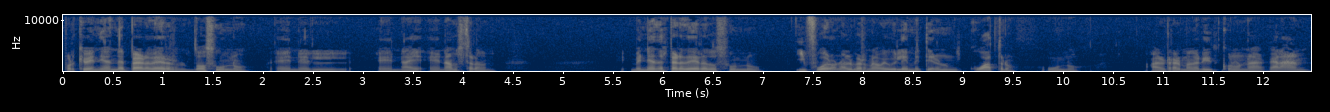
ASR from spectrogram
porque venían de perder 2-1 en el en Amsterdam. venían de perder 2-1 y fueron al Bernabéu y le metieron un 4-1 al Real Madrid con una gran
